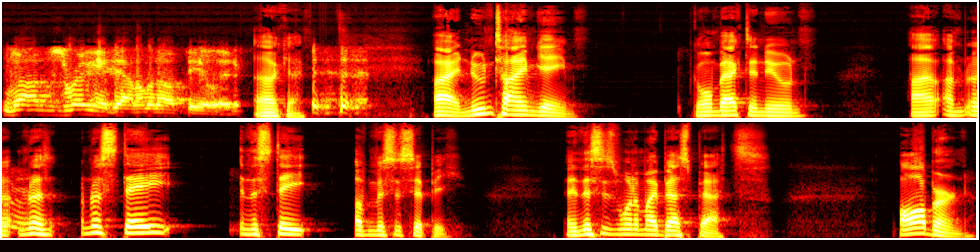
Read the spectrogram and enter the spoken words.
No, I'm just writing it down. I'm going to update it later. Okay. All right. Noontime game. Going back to noon. I I'm, I'm gonna I'm gonna stay in the state of Mississippi, and this is one of my best bets. Auburn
